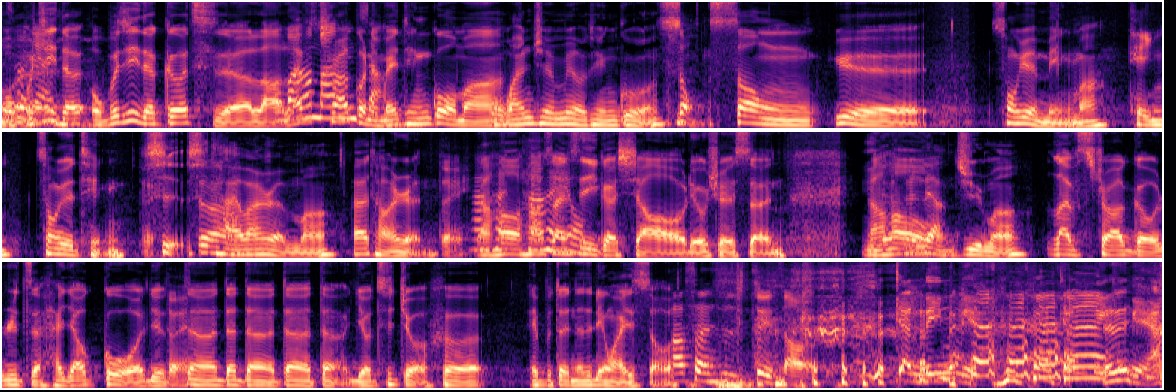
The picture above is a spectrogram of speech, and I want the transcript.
我不记得，我不记得歌词了啦。Life Struggle 你没听过吗？我完全没有听过。宋宋岳宋岳明吗？听宋岳婷是是台湾人吗？他是台湾人。对，然后他算是一个小留学生。然后两句吗？Life Struggle 日子还要过，有噔噔噔噔噔，有吃酒喝。哎，不对，那是另外一首。他算是最早 干拎你，干拎你啊！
